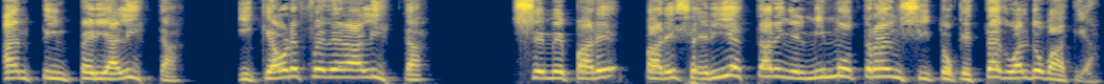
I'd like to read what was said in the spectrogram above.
antiimperialista y que ahora es federalista, se me parecería estar en el mismo tránsito que está Eduardo Batia,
